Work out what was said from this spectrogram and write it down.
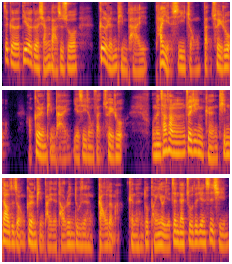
这个第二个想法是说，个人品牌它也是一种反脆弱。好，个人品牌也是一种反脆弱。我们常常最近可能听到这种个人品牌的讨论度是很高的嘛，可能很多朋友也正在做这件事情。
